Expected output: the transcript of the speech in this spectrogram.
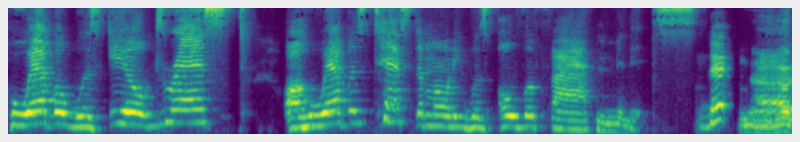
whoever was ill dressed, or whoever's testimony was over five minutes. That, Nah,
